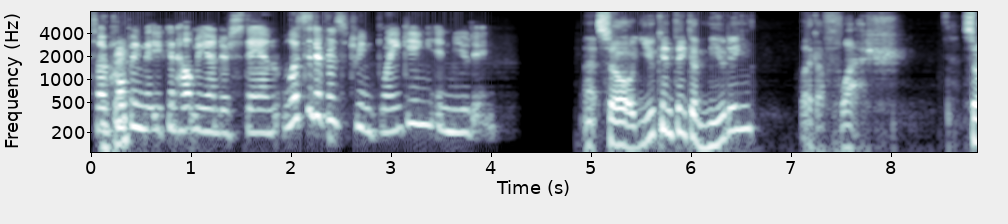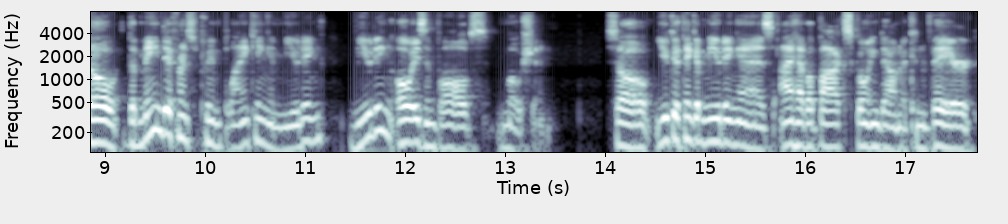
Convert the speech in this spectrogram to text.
so i'm okay. hoping that you can help me understand. What's the difference between blanking and muting? Uh, so you can think of muting like a flash so the main difference between blanking and muting muting always involves motion so you could think of muting as I have a box going down a conveyor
